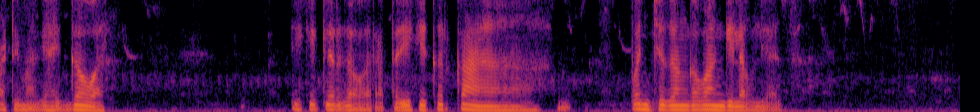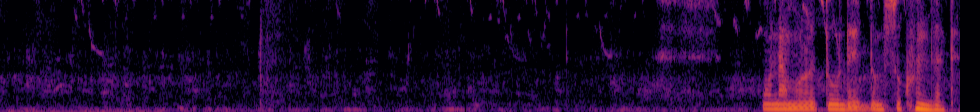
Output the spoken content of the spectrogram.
पाठीमागे आहे गवार. एक एकर गवार. आता एक एकर का पंचगंगा वांगी लावली आज. उन्हामुळं तोंड एकदम सुकून जातं.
